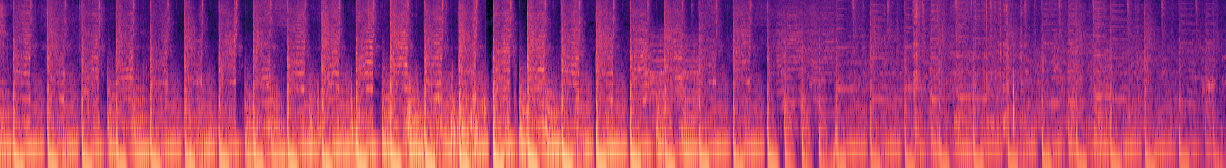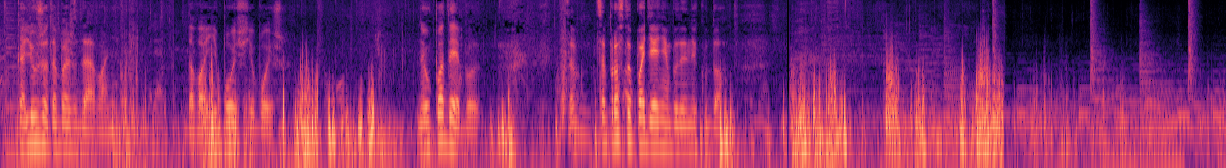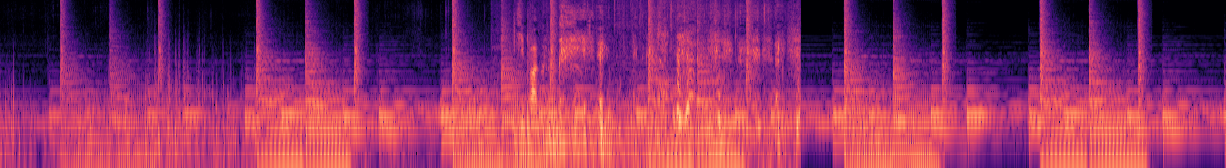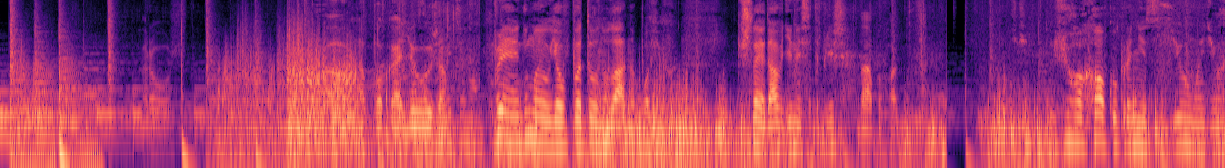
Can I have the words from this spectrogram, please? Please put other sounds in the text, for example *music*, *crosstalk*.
Калюжа тебе жде, Ваня. Давай, їбойш, їбойш. Не впади, бо це, це просто падіння буде нікуди. Типа круто. Калюжам. Блін, я думаю, я впаду, ну ладно, пофіг. Пішли, да, вдінися тепліше. Да, по факту. Йо, хавку приніс, йо-моє.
